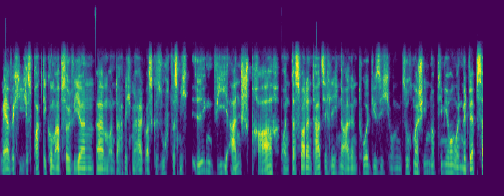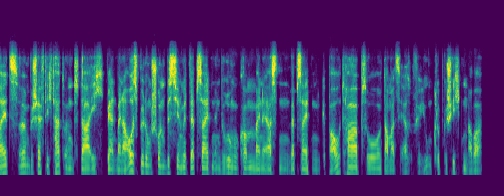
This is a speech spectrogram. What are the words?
mehrwöchiges Praktikum absolvieren. Ähm, und da habe ich mir halt was gesucht, was mich irgendwie ansprach. Und das war dann tatsächlich eine Agentur, die sich um Suchmaschinenoptimierung und mit Websites äh, beschäftigt hat. Und da ich während meiner Ausbildung schon ein bisschen mit Webseiten in Berührung gekommen, meine ersten Webseiten gebaut habe, so damals eher so für Jugendclub-Geschichten, aber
